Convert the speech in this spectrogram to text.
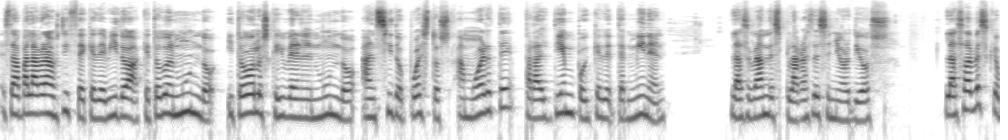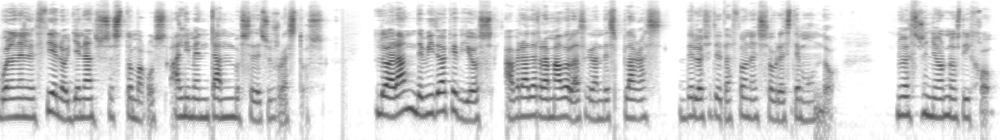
Esta palabra nos dice que debido a que todo el mundo y todos los que viven en el mundo han sido puestos a muerte para el tiempo en que determinen las grandes plagas del Señor Dios, las aves que vuelan en el cielo llenan sus estómagos, alimentándose de sus restos. Lo harán debido a que Dios habrá derramado las grandes plagas de los siete tazones sobre este mundo. Nuestro Señor nos dijo,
